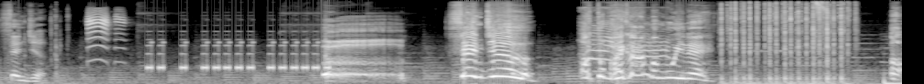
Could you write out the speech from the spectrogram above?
센즈 센즈! 아 또 발가락만 보이네 아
